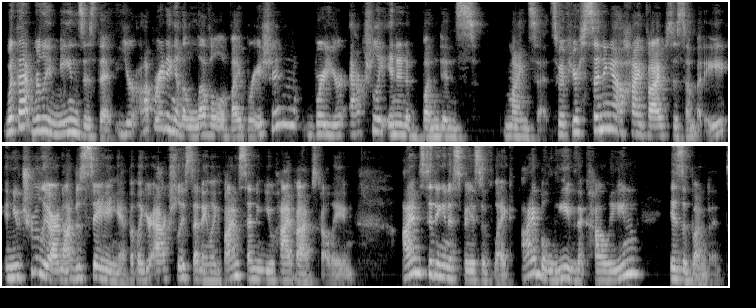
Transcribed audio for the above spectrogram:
what that really means is that you're operating at a level of vibration where you're actually in an abundance mindset. So if you're sending out high vibes to somebody and you truly are not just saying it, but like you're actually sending, like if I'm sending you high vibes, Coleen, I'm sitting in a space of like, I believe that Coleen is abundant.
